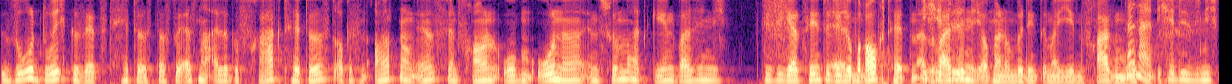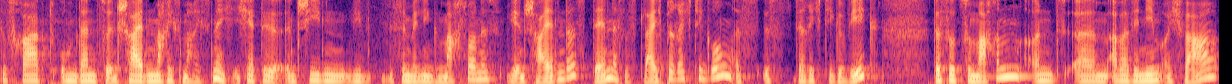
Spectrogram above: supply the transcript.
so durchgesetzt hättest, dass du erstmal alle gefragt hättest, ob es in Ordnung ist, wenn Frauen oben ohne ins Schwimmbad gehen, weiß ich nicht, wie viele Jahrzehnte wir ähm, gebraucht hätten. Also ich hätte, weiß ich nicht, ob man unbedingt immer jeden fragen muss. Nein, nein, ich hätte sie nicht gefragt, um dann zu entscheiden, mache ich es, mache ich es nicht. Ich hätte entschieden, wie es in Berlin gemacht worden ist. Wir entscheiden das, denn es ist Gleichberechtigung, es ist der richtige Weg, das so zu machen. Und ähm, aber wir nehmen euch wahr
